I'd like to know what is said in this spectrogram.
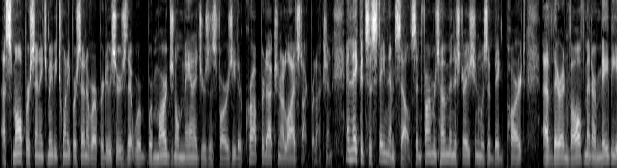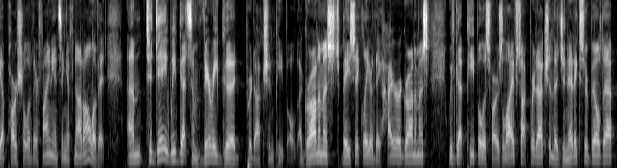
a small percentage, maybe 20% of our producers that were, were marginal managers as far as either crop production or livestock production. And they could sustain themselves. And Farmers Home Administration was a big part of their involvement or maybe a partial of their financing, if not all of it. Um, today, we've got some very good production people. Agronomists, basically, or they hire agronomists. We've got people as far as livestock production, the genetics are built up.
